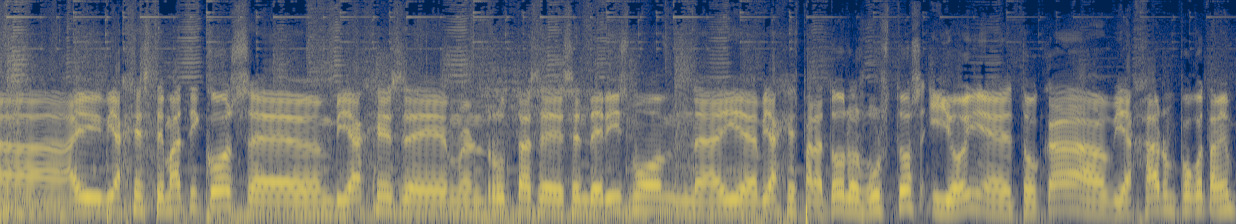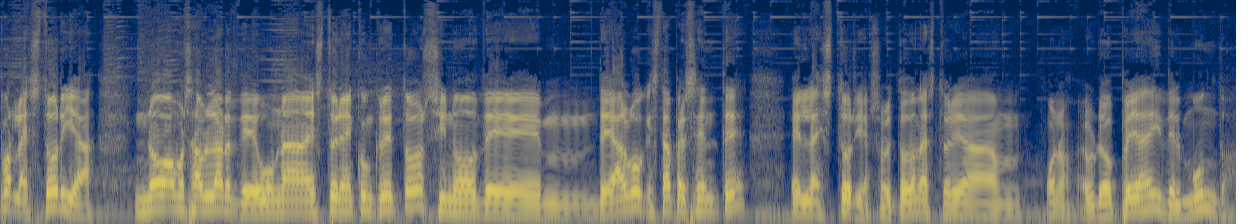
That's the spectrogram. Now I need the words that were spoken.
Ah, hay viajes temáticos, eh, viajes en rutas de senderismo, hay eh, viajes para todos los gustos y hoy eh, toca viajar un poco también por la historia. No vamos a hablar de una historia en concreto, sino de, de algo que está presente en la historia, sobre todo en la historia, bueno, europea y del mundo.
